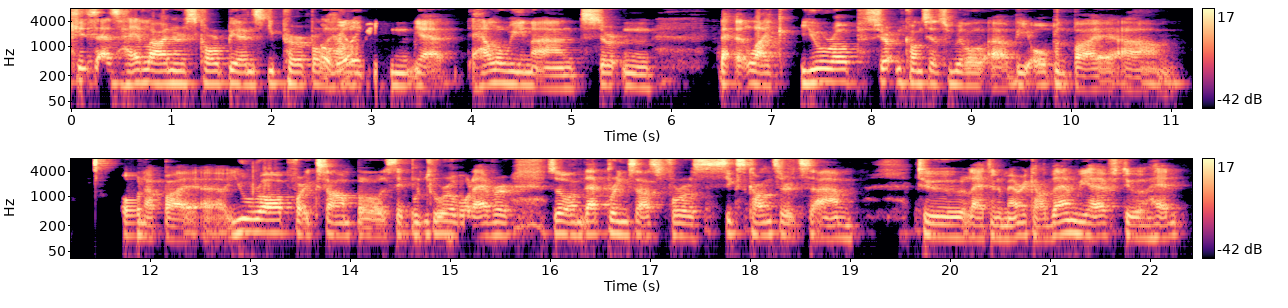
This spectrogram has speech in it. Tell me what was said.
Kiss as headliners, Scorpions, Deep Purple, Mm-hmm. Oh, really? Helloween, yeah, Helloween, and certain uh, like Europe. Certain concerts will uh, be opened by. Um, opened up by uh, Europe, for example, Sepultura, whatever. So um, that brings us for six concerts um, to Latin America. Then we have to head.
